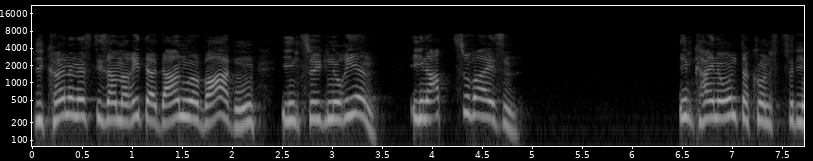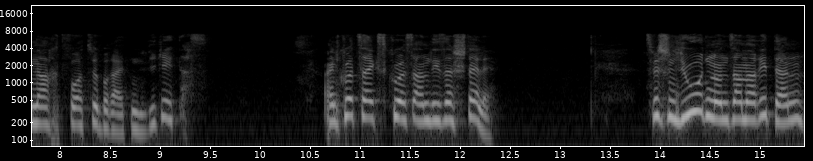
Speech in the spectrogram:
Wie können es die Samariter da nur wagen, ihn zu ignorieren, ihn abzuweisen, ihm keine Unterkunft für die Nacht vorzubereiten? Wie geht das? Ein kurzer Exkurs an dieser Stelle. Zwischen Juden und Samaritern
